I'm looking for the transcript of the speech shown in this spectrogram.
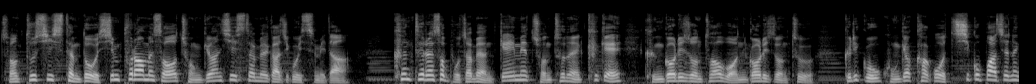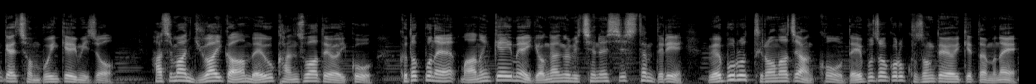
전투 시스템도 심플하면서 정교한 시스템을 가지고 있습니다 큰 틀에서 보자면 게임의 전투는 크게 근거리 전투와 원거리 전투 그리고 공격하고 치고 빠지는 게 전부인 게임이죠. 하지만 UI가 매우 간소화되어 있고 그 덕분에 많은 게임에 영향을 미치는 시스템들이 외부로 드러나지 않고 내부적으로 구성되어 있기 때문에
